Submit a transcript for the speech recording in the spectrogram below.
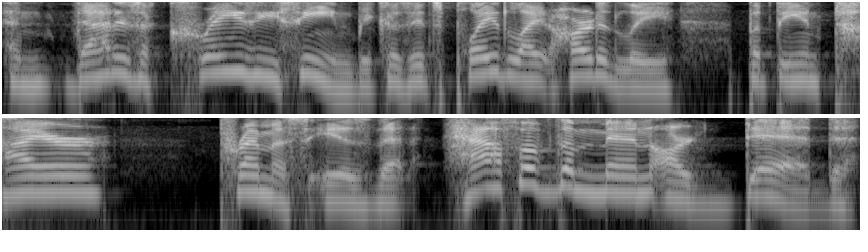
And that is a crazy scene because it's played lightheartedly, but the entire premise is that half of the men are dead.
